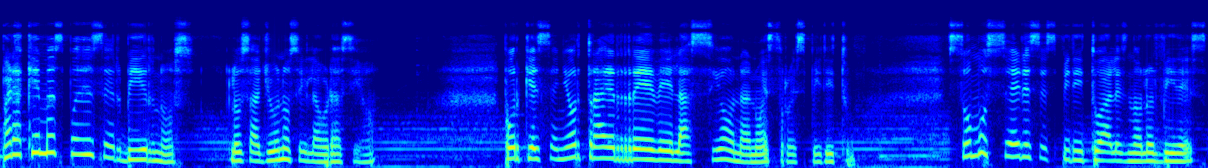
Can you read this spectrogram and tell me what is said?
¿para qué más pueden servirnos los ayunos y la oración? Porque el Señor trae revelación a nuestro espíritu. Somos seres espirituales, no lo olvides.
